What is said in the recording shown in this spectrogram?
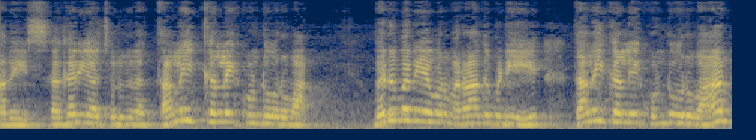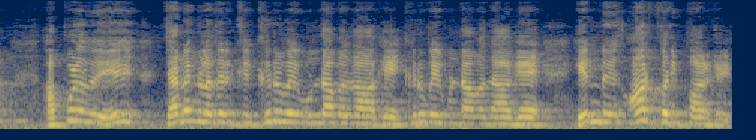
அதை சகரியா சொல்கிற தலைக்கல்லை கொண்டு வருவான். வெறுமனே அவர் வராதபடி தலைக்கல்லை கொண்டு வருவான். அப்பொழுது ஜனங்கள் அதற்கு கிருவை உண்டாவதாக கிருவை உண்டாவதாக என்று ஆர்ப்பரிப்பார்கள்.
